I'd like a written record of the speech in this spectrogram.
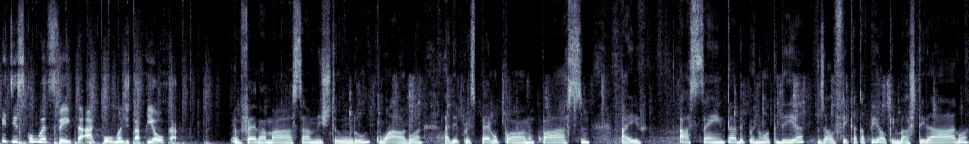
e diz como é feita a goma de tapioca. Eu pego a massa, misturo com água, aí depois pego o pano, passo, aí assenta, depois no outro dia já fica a tapioca embaixo, tira a água,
